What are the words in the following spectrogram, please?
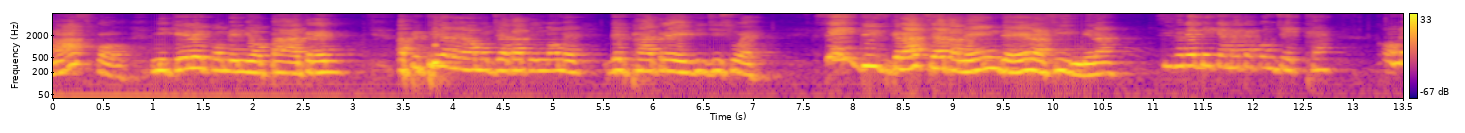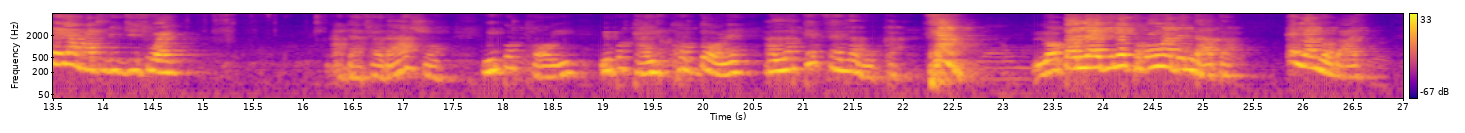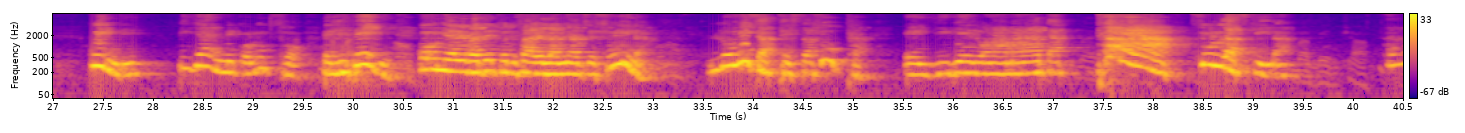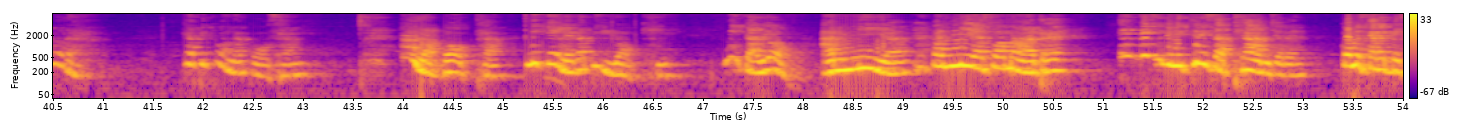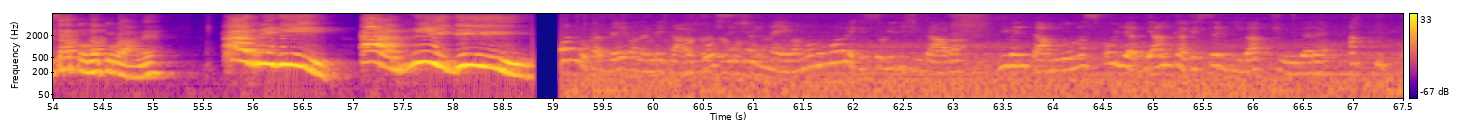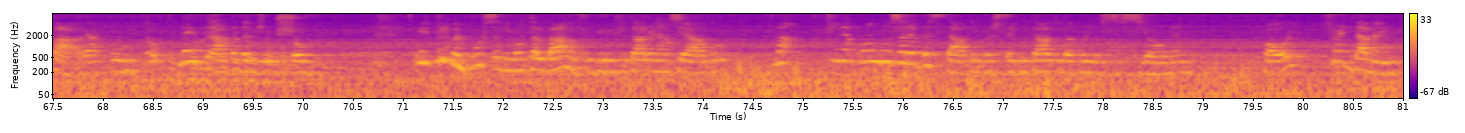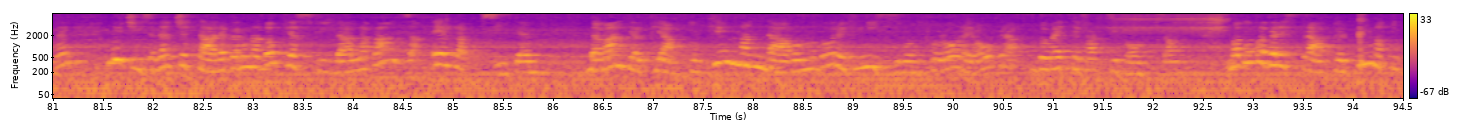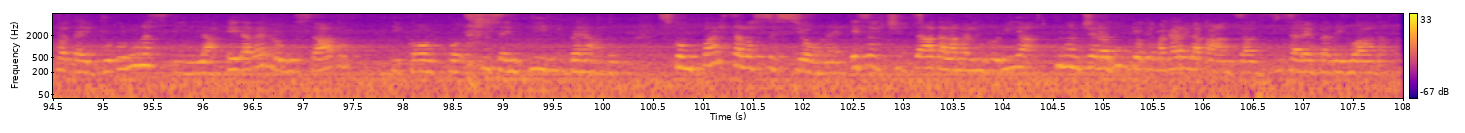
Mascolo, Michele come mio padre. A Peppino avevamo già dato il nome del padre di Gisuè. Se disgraziatamente era femmina, si sarebbe chiamata Concetta, come la madre di Gisuè. Adagio adagio mi portai, mi portai il cordone all'altezza della bocca. Zam! Lo tagliai di letto con una dentata e l'annodai. Quindi pigliai il micoluzzo per i piedi, come mi aveva detto di fare la mia gesuina, lo mise a testa sutta e gli diede una manata ta, sulla schiena. Allora capitò una cosa. Alla botta Michele rapì gli occhi, mi tagliò a mia, a mia sua madre e invece di mettersi a piangere, come sarebbe stato naturale, arridì Arridi! Quando cadevano il letargo si cerneva un rumore che solidificava, diventando una sfoglia bianca che serviva a chiudere, a tuppare appunto l'entrata del guscio. Il primo impulso di Montalbano fu di rifiutare nauseato, ma fino a quando sarebbe stato perseguitato da quell'ossessione? Poi, freddamente, decise di accettare per una doppia sfida alla panza e alla psiche davanti al piatto che mandava un odore finissimo di colore ocra, dovette farsi forza. Ma dopo aver estratto il primo attuppateggio con una spilla ed averlo gustato, di colpo si sentì liberato. Scomparsa l'ossessione, esorcizzata la malinconia, non c'era dubbio che magari la panza si sarebbe adeguata.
